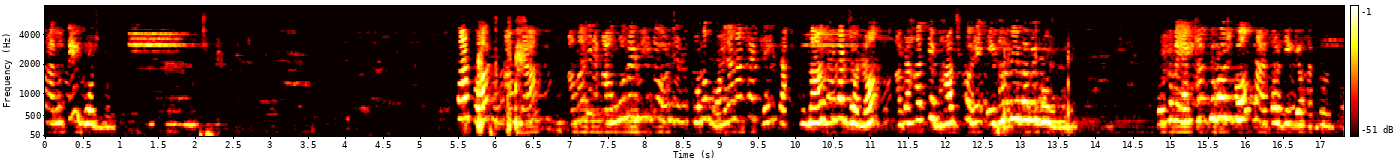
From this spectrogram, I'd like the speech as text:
তালুতে ঘষবো তারপর আমরা আমাদের আঙুলের ভিতর যেন কোনো ময়লা না থাকে তা না থাকার জন্য আমরা হাতকে ভাঁজ করে এভাবে এভাবে ঘষবো প্রথমে এক হাত ঘষবো তারপর দ্বিতীয় হাত ঘষবো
